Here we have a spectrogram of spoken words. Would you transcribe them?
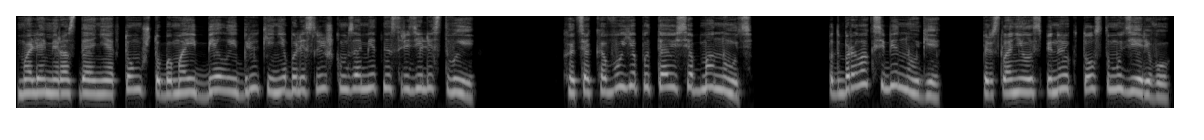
моля мироздание о том, чтобы мои белые брюки не были слишком заметны среди листвы. Хотя кого я пытаюсь обмануть? Подбрала к себе ноги, прислонилась спиной к толстому дереву.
